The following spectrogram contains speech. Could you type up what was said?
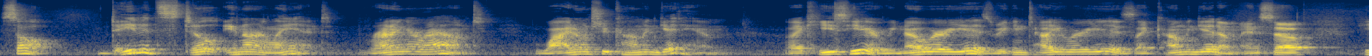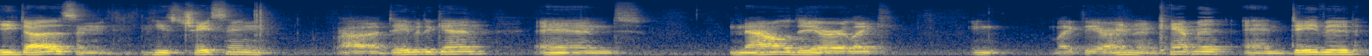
Saul, David's still in our land, running around. Why don't you come and get him? Like he's here. We know where he is. We can tell you where he is. Like come and get him." And so he does, and he's chasing uh, David again, and now they are like in like they are in an encampment and David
